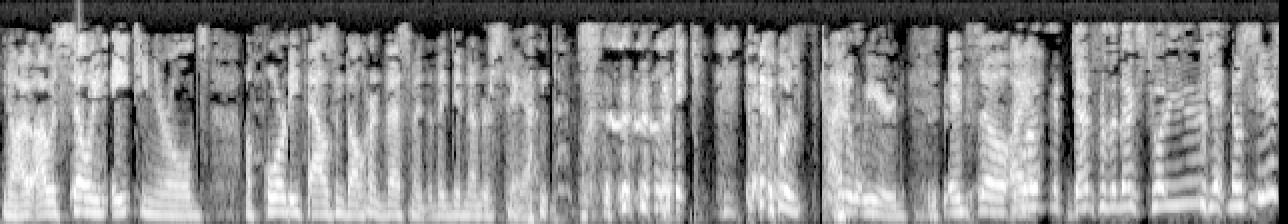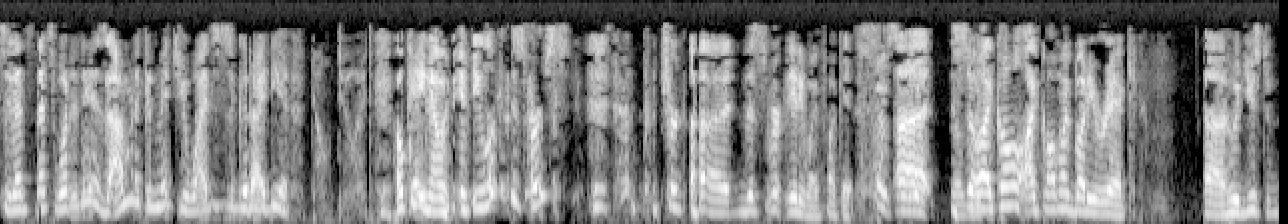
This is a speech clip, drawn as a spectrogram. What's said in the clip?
You know, I, I was selling eighteen year olds a forty thousand dollar investment that they didn't understand. like it was kind of weird, and so I. you want to get debt for the next 20 years? Yeah, no, seriously, that's that's what it is. I'm going to convince you why this is a good idea. Don't do it. Okay, now if you look at this first, uh, this fir- anyway, fuck it. Uh, so I call I call my buddy Rick, uh, who used to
